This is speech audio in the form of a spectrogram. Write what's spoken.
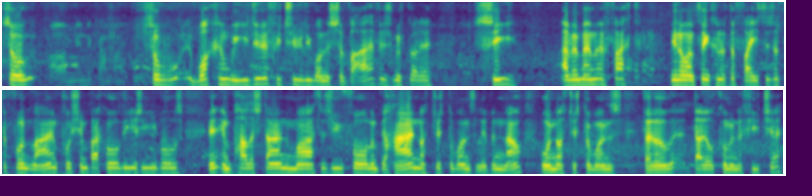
So so what can we do if we truly want to survive is we've got to see and remember the fact you know I'm thinking of the fighters at the front line pushing back all these evils in, in Palestine the martyrs who've fallen behind not just the ones living now or not just the ones that'll that'll come in the future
